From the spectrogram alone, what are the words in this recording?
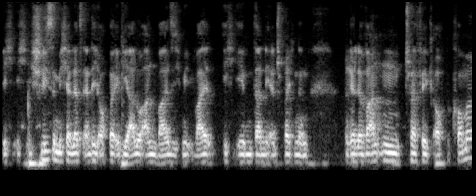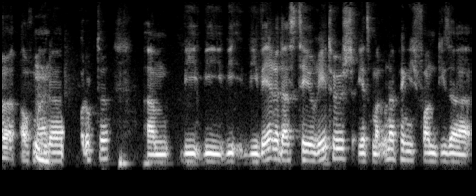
ich, ich, ich schließe mich ja letztendlich auch bei Idealo an, weil ich, weil ich eben dann die entsprechenden relevanten Traffic auch bekomme auf hm. meine hm. Produkte. Ähm, wie, wie, wie, wie wäre das theoretisch, jetzt mal unabhängig von dieser äh,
